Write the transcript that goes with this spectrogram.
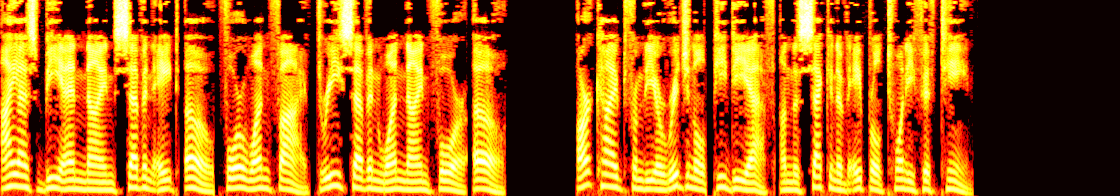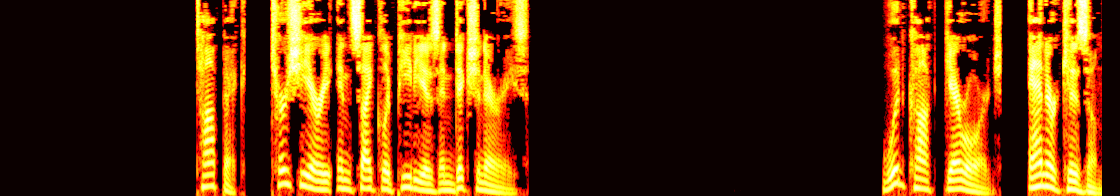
ISBN 978-0-415-37194-0. Archived from the original PDF on the 2nd of April 2015. Topic: Tertiary encyclopedias and dictionaries. Woodcock, George. Anarchism.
